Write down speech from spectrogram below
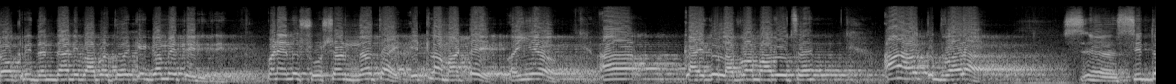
નોકરી ધંધાની બાબત હોય કે ગમે તે રીતે, પણ એનું શોષણ ન થાય, એટલા માટે અહીંયા આ કાયદો લાવવામાં આવ્યો છે. આ હક દ્વારા સિદ્ધ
